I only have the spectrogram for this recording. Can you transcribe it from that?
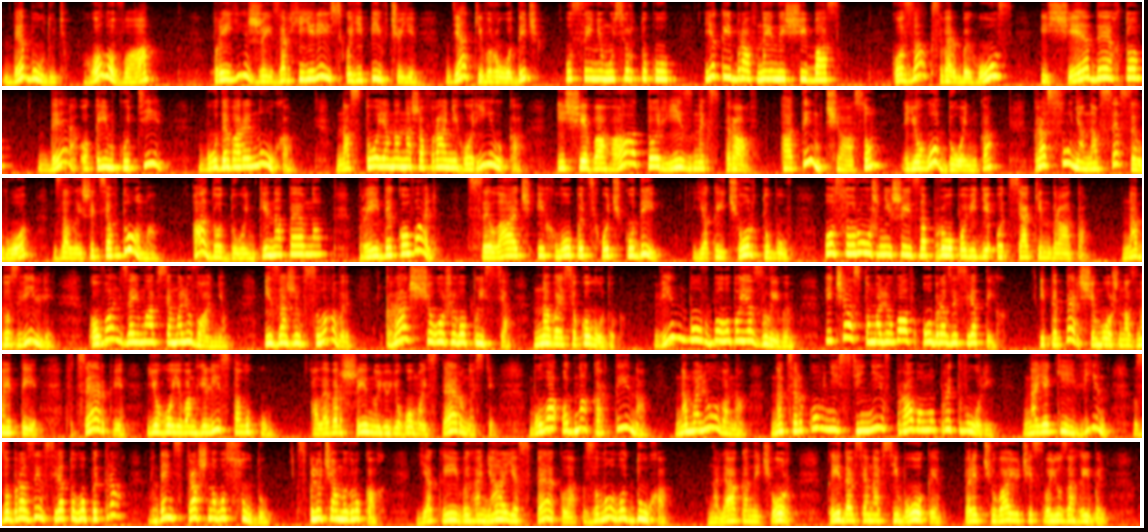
де будуть голова, приїжджий з архієрейської півчої дяків родич у синьому сюртуку, який брав найнижчий бас, козак Свербигус і ще дехто, де, окрім куті, буде варенуха, настояна на шафрані горілка і ще багато різних страв. А тим часом його донька, красуня на все село, залишиться вдома, а до доньки, напевно, прийде коваль, силач і хлопець хоч куди, який чорту був осоружніший за проповіді отця кіндрата. На дозвіллі коваль займався малюванням і зажив слави кращого живописця на весь околодок. Він був богобоязливим і часто малював образи святих. І тепер ще можна знайти в церкві його євангеліста Луку. Але вершиною його майстерності була одна картина, намальована на церковній стіні в правому притворі, на якій він зобразив святого Петра в день страшного суду з ключами в руках, який виганяє з пекла злого духа. Наляканий чорт кидався на всі боки, передчуваючи свою загибель,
